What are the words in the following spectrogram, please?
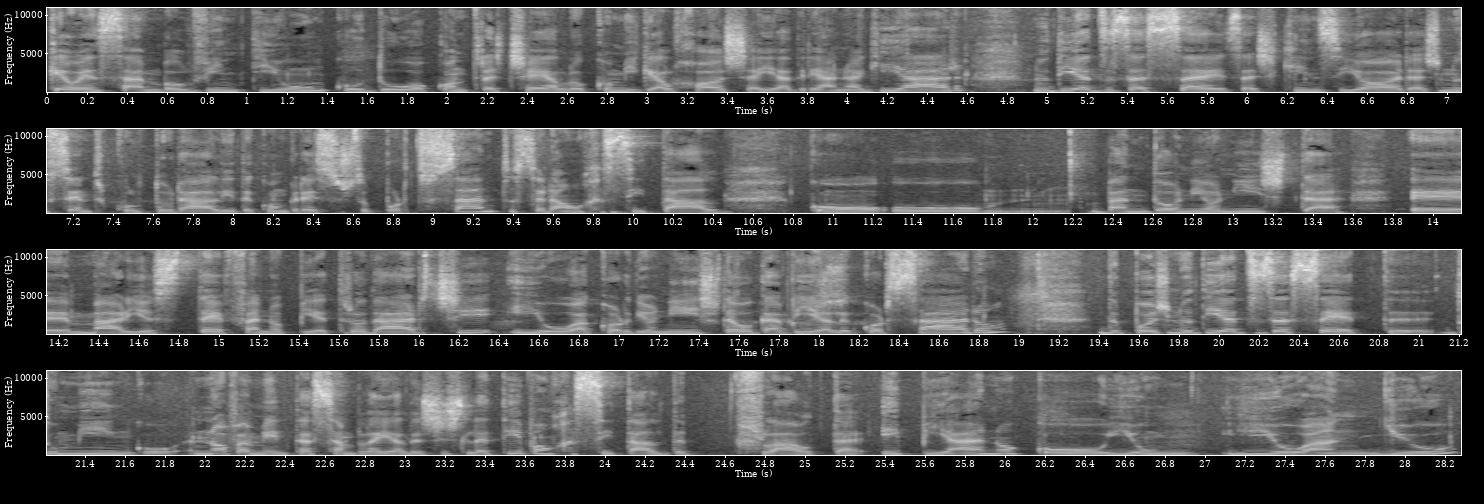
que é o Ensemble 21, com o duo Contracello com Miguel Rocha e Adriano Aguiar. No dia 16, às 15 horas, no Centro Cultural e de Congressos do Porto Santo, será um recital com o bandoneonista eh, Mário Stefano Pietro Darci e o acordeonista o Gabriele Corsaro. Depois, no dia 17, domingo, novamente a Assembleia Legislativa, um recital de flauta e piano com o Yuan Yu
